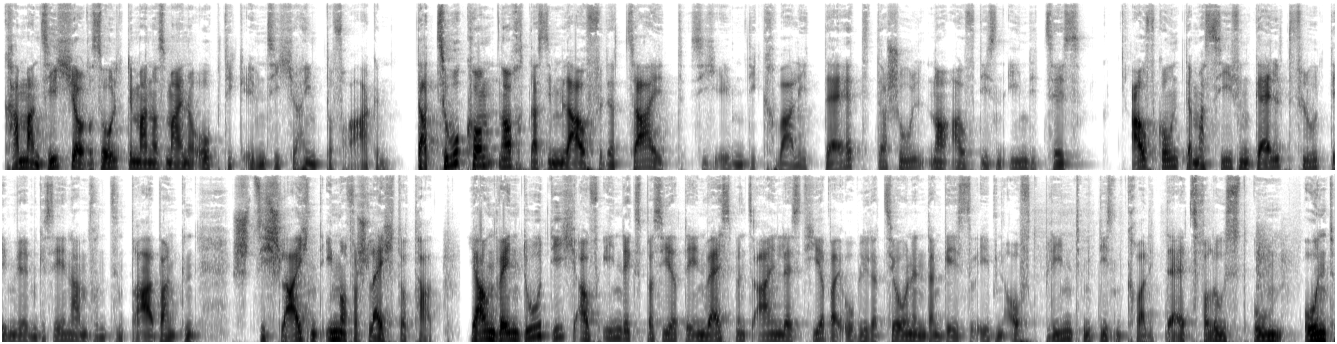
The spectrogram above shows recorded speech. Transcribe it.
kann man sicher oder sollte man aus meiner Optik eben sicher hinterfragen. Dazu kommt noch, dass im Laufe der Zeit sich eben die Qualität der Schuldner auf diesen Indizes aufgrund der massiven Geldflut, den wir eben gesehen haben von Zentralbanken, sich schleichend immer verschlechtert hat. Ja, und wenn du dich auf indexbasierte Investments einlässt, hier bei Obligationen, dann gehst du eben oft blind mit diesem Qualitätsverlust um und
